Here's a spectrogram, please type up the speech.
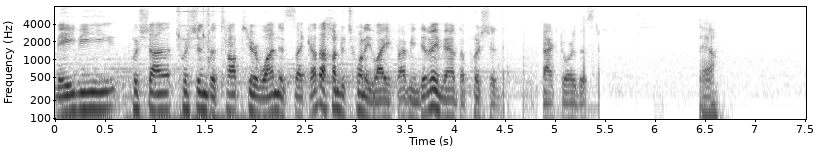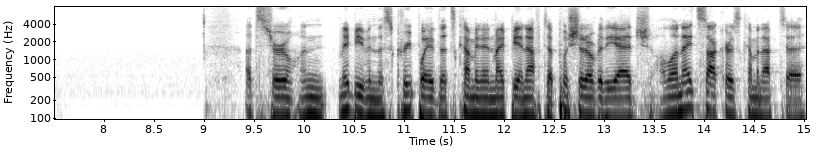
Maybe push on push in the top tier one. It's like at 120 life. I mean, they don't even have to push it back door this time. Yeah. That's true. And maybe even this creep wave that's coming in might be enough to push it over the edge. Although Night Stalker is coming up to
